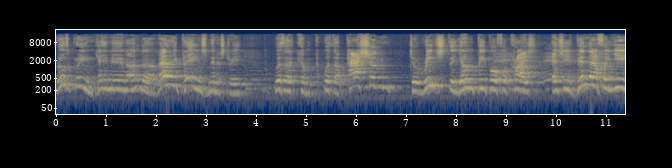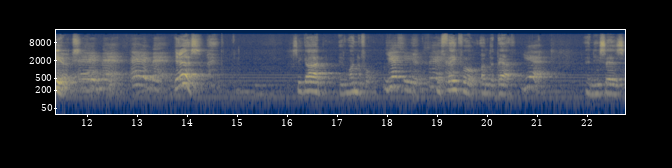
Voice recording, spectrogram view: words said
Ruth Green came in under Larry Payne's ministry with a, with a passion to reach the young people for Christ, and she's been there for years. Amen. Amen. Yes. See, God is wonderful. Yes, he is. Say He's faithful unto death. Yeah. And he says,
